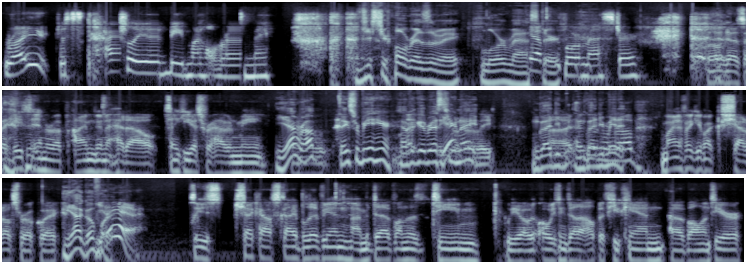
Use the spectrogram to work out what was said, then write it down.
right Just actually, it'd be my whole resume. Just your whole resume, lore master. Yep, lore master. Well, guys, I hate to interrupt. I'm going to head out. Thank you guys for having me. Yeah, Rob. Thanks for being here. Have a good rest of your night. Really. I'm glad you. Uh, I'm glad you made Rob. it. Mind if I give my shout outs real quick? Yeah, go for it. yeah Please check out Skyblivion. I'm a dev on the team. We always need to help if you can uh, volunteer.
